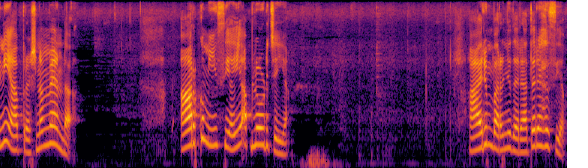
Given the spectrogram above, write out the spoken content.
ഇനി ആ പ്രശ്നം വേണ്ട. ആർക്കും ഈസിയായി അപ്ലോഡ് ചെയ്യാം. ആരും പറഞ്ഞു തരാത്ത രഹസ്യം.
